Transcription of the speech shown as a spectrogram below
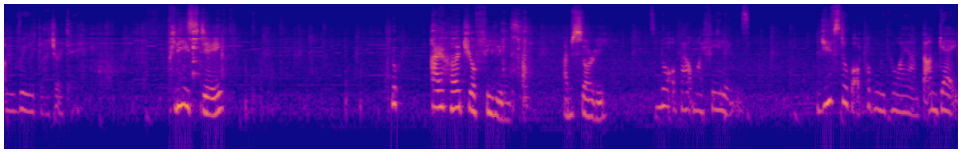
I'm really glad you're okay. Please stay. Look, I hurt your feelings. I'm sorry. It's not about my feelings. You've still got a problem with who I am, that I'm gay.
